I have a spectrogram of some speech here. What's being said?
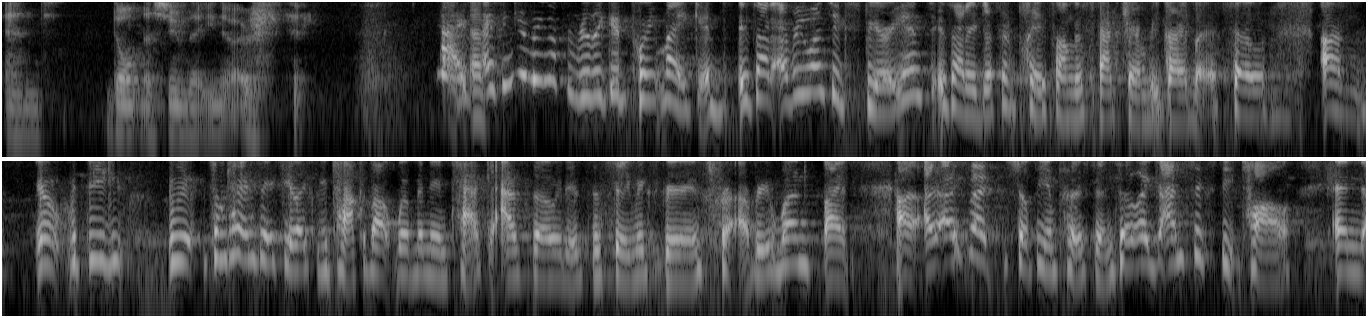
and don't assume that you know everything. Yeah, I, think you bring up a really good point, Mike. Is that everyone's experience is at a different place on the spectrum, regardless. So, um, you know, with the sometimes I feel like we talk about women in tech as though it is the same experience for everyone. But uh, I, have met Shilpi in person, so like I'm six feet tall, and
